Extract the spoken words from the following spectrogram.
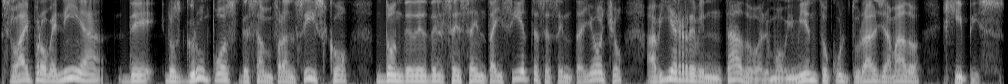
Sly provenía de los grupos de San Francisco, donde desde el 67-68 había reventado el movimiento cultural llamado hippies.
